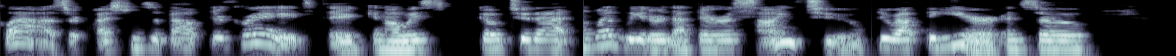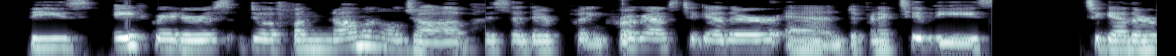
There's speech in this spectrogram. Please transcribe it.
class or questions about their grades, they can always go to that web leader that they're assigned to throughout the year. And so these eighth graders do a phenomenal job. They said they're putting programs together and different activities together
